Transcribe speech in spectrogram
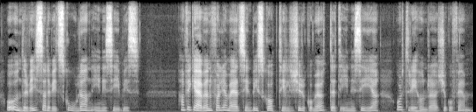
och undervisade vid skolan i Nisibis. Han fick även följa med sin biskop till kyrkomötet i Nicea år 325.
